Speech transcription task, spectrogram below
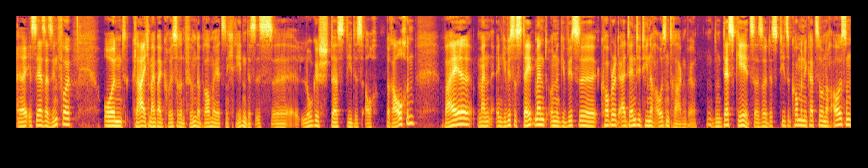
Äh, ist sehr, sehr sinnvoll. Und klar, ich meine, bei größeren Firmen, da brauchen wir jetzt nicht reden. Das ist äh, logisch, dass die das auch brauchen, weil man ein gewisses Statement und eine gewisse Corporate Identity nach außen tragen will. Und das geht's. Also das, diese Kommunikation nach außen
